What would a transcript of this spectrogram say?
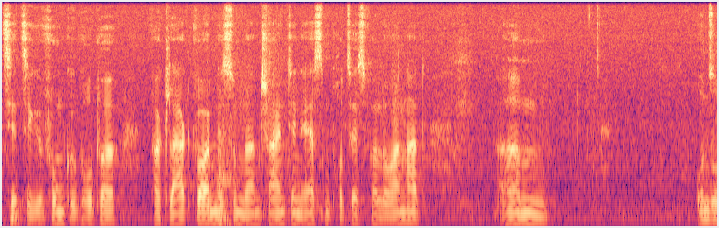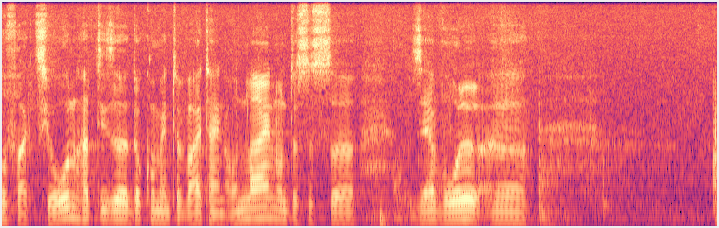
jetzige Funke-Gruppe verklagt worden ist und anscheinend den ersten Prozess verloren hat. Ähm, unsere Fraktion hat diese Dokumente weiterhin online und es ist äh, sehr wohl, äh,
